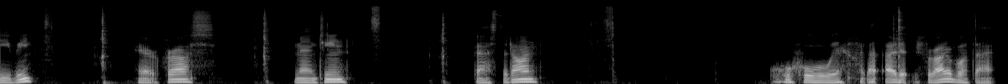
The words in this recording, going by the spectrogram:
Eevee, Heracross, Mantine, Bastiodon. Oh, I, forgot about that.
